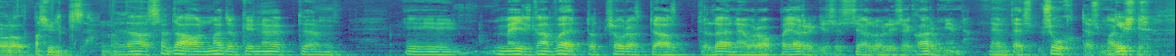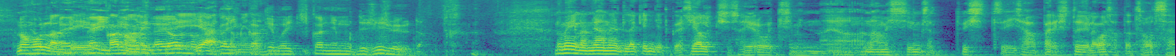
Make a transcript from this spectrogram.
Euroopas üldse no.. ja seda on muidugi nüüd ähm, meil ka võetud suurelt jaolt Lääne-Euroopa järgi, sest seal oli see karmim nende suhtes. just no Hollandi kanalite jäätamine. ikkagi võiks ka niimoodi sisüda no meil on jah need legendid, kuidas jalgsi sai Rootsi minna ja no mis ilmselt vist ei saa päris tõele vastata, et sa otse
